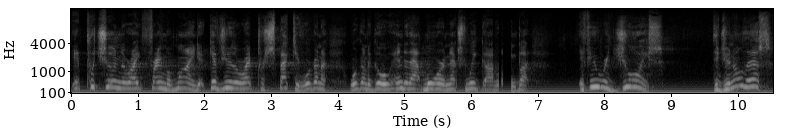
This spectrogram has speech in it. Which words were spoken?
it puts you in the right frame of mind. It gives you the right perspective. We're going to we're gonna go into that more next week, God willing. But if you rejoice, did you know this?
